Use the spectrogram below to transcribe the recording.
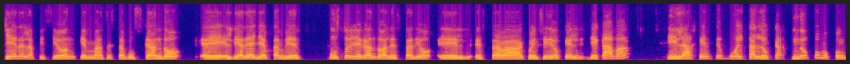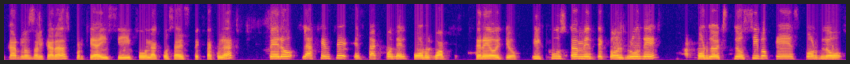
quiere la afición, que más está buscando. Eh, el día de ayer también, justo llegando al estadio, él estaba, coincidió que él llegaba y la gente vuelta loca, no como con Carlos Alcaraz, porque ahí sí fue una cosa espectacular, pero la gente está con él por guapo, creo yo, y justamente con Rune, por lo explosivo que es, por lo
